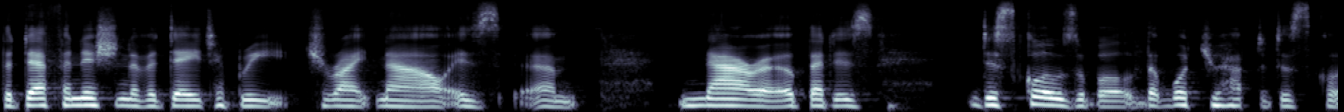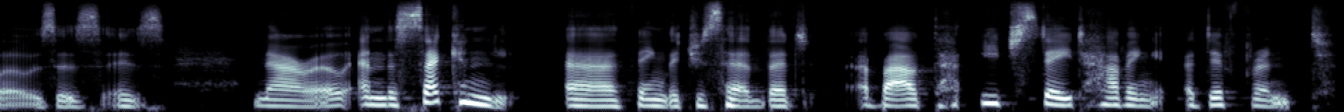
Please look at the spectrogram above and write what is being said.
the definition of a data breach right now is um, narrow, that is disclosable, that what you have to disclose is, is narrow. And the second uh, thing that you said that about each state having a different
